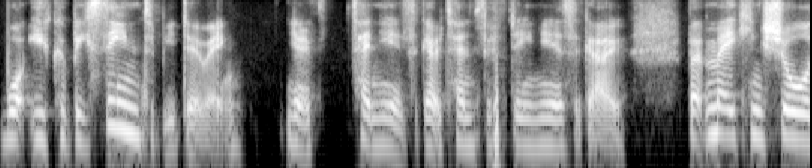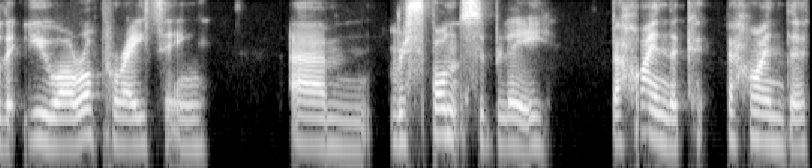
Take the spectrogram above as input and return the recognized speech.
what you could be seen to be doing you know 10 years ago 10 15 years ago. But making sure that you are operating um, responsibly behind the behind the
